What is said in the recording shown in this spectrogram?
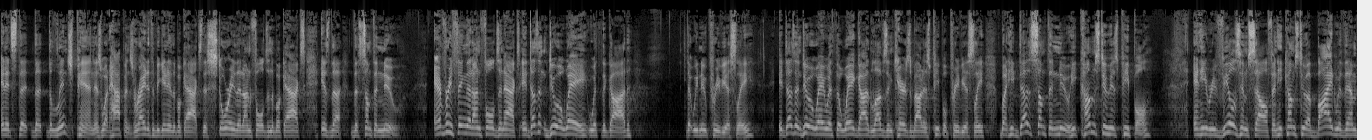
and it's the, the, the linchpin is what happens right at the beginning of the book of acts. This story that unfolds in the book of acts is the, the something new. Everything that unfolds in acts it doesn't do away with the god that we knew previously. It doesn't do away with the way God loves and cares about his people previously, but he does something new. He comes to his people and he reveals himself and he comes to abide with them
